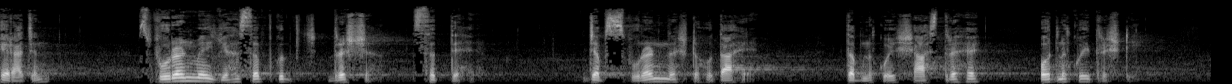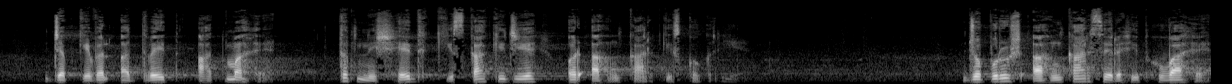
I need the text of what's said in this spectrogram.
हे राजन स्फुरण में यह सब कुछ दृश्य सत्य है। जब स्फुरण नष्ट होता है, तब न कोई शास्त्र है और न कोई दृष्टि। जब केवल अद्वैत आत्मा है, तब निषेध किसका कीजिए और अहंकार किसको करिए? जो पुरुष अहंकार से रहित हुआ है,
